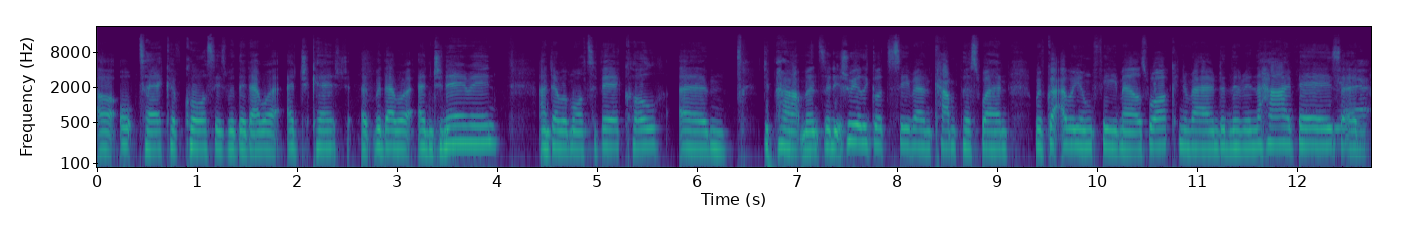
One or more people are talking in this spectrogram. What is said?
uh, uptake of courses within our education, uh, with our engineering and our motor vehicle um, departments, and it's really good to see around campus when we've got our young females walking around and they're in the high vis, Yeah.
